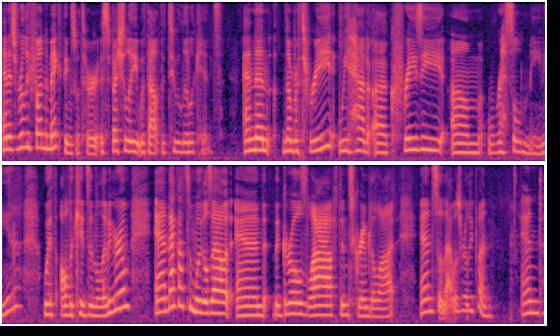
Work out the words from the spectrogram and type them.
and it's really fun to make things with her, especially without the two little kids. And then number three, we had a crazy um, WrestleMania with all the kids in the living room, and that got some wiggles out, and the girls laughed and screamed a lot, and so that was really fun. And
